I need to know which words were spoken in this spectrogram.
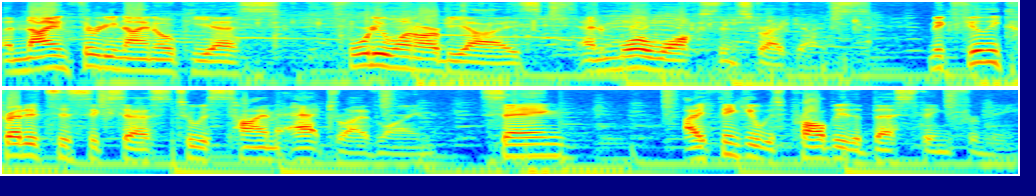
A 939 OPS, 41 RBIs, and more walks than strikeouts. McFeely credits his success to his time at Driveline, saying, I think it was probably the best thing for me.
